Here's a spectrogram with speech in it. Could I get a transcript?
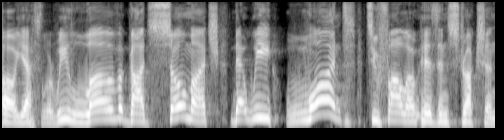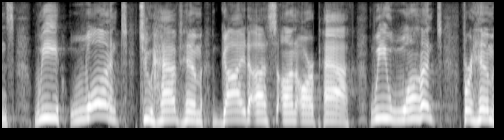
Oh, yes, Lord. We love God so much that we want to follow his instructions. We want to have him guide us on our path. We want for him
